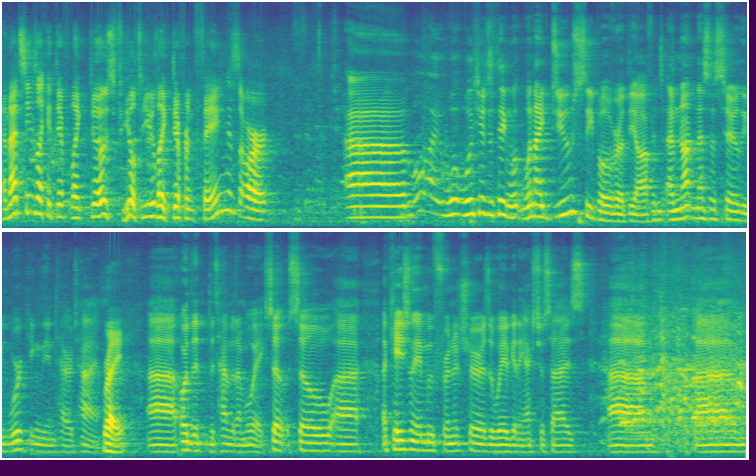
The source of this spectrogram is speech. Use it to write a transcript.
And that seems like a different. Like, do those feel to you like different things, or? Um, well, I- well, well, here's the thing. When I do sleep over at the office, I'm not necessarily working the entire time. Right. Uh, or the, the time that I'm awake. So, so uh, occasionally I move furniture as a way of getting exercise. Um, um,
